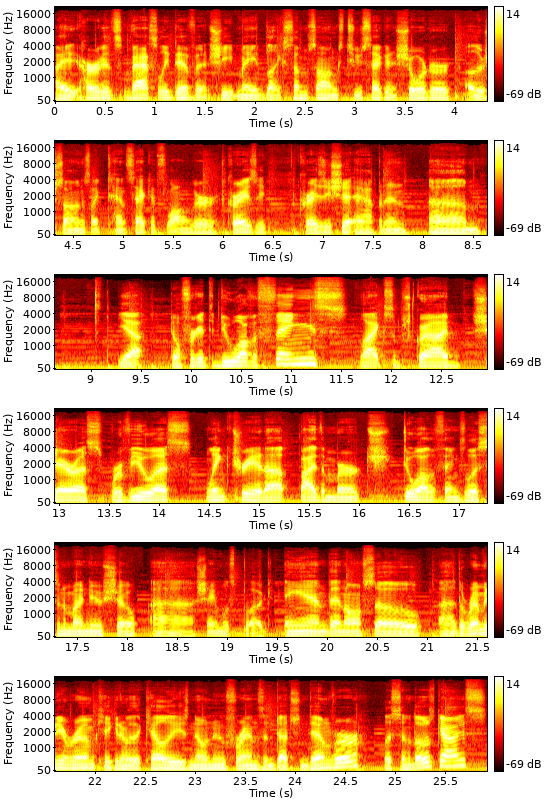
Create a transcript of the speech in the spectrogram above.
I heard it's vastly different. She made like some songs two seconds shorter, other songs like 10 seconds longer. Crazy, crazy shit happening. Um, yeah, don't forget to do all the things like, subscribe, share us, review us, link tree it up, buy the merch, do all the things, listen to my new show, uh, shameless plug. And then also uh, The Remedy Room, Kicking It with the Kellys, No New Friends in Dutch and Denver. Listen to those guys.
